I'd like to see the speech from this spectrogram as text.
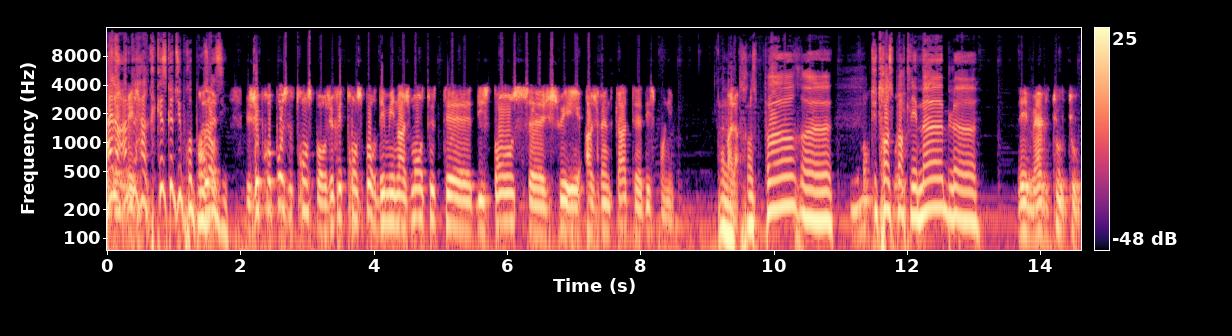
alors, Abdelhak, qu'est-ce que tu proposes? Alors, Je propose le transport. Je fais transport, déménagement, toute euh, distance. Euh, je suis H24 euh, disponible. Alors, voilà. transport, euh, tu transportes les meubles, euh, Les meubles, tout, tout.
